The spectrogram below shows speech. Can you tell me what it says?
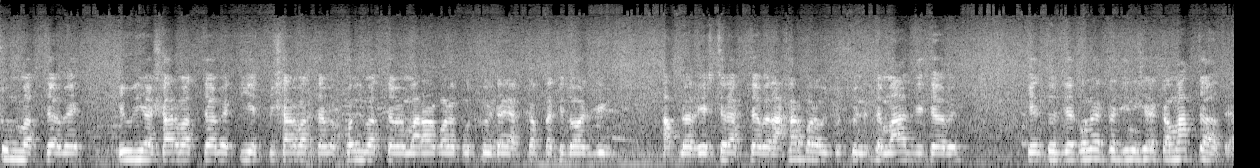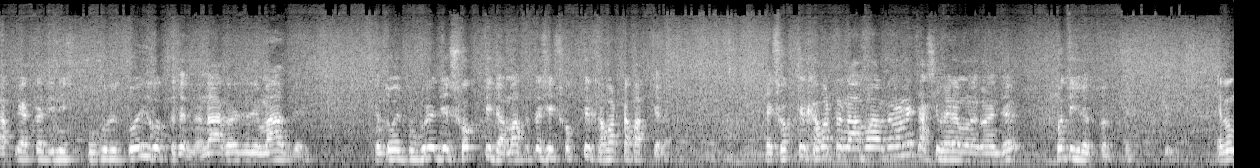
চুন মারতে হবে, ইউরিয়া সার মারতে হবে, টিএসপি সার মারতে হবে, খৈল মারতে হবে, মারার পরে পুষ্করিটা এক সপ্তাহ কি দশ দিন আপনার রেস্টে রাখতে হবে, রাখার পরে ওই পুষ্করিতে মাছ দিতে হবে। কিন্তু যে কোনো একটা জিনিসের একটা মাত্রা আছে, আপনি একটা জিনিস পুকুরে তৈরি করতেছেন না না করে যদি মাছ দেন, কিন্তু ওই পুকুরের যে শক্তিটা, মাথাতে সেই শক্তির খাবারটা পাচ্ছে না। এই শক্তির খাবারটা না পাওয়ার কারণে চাষি ভাইরা মনে করেন যে ক্ষতিগ্রস্ত হচ্ছে। এবং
